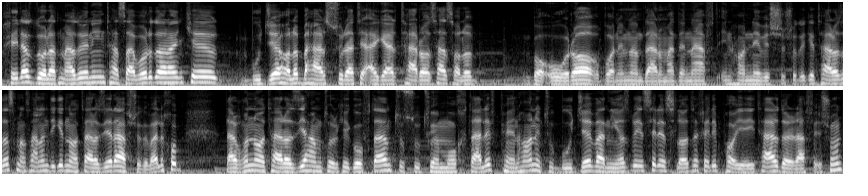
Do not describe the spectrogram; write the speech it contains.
خیلی از دولت مردم یعنی این تصور رو دارن که بودجه حالا به هر صورتی اگر تراز هست حالا با اوراق با نمی‌دونم درآمد نفت اینها نوشته شده که تراز است. مثلا دیگه ناترازی رفت شده. ولی خب در واقع ناترازی همونطور که گفتم تو سطوح مختلف پنهان تو بودجه و نیاز به یه سری اصلاحات خیلی پایه‌ای تر داره رفعشون.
